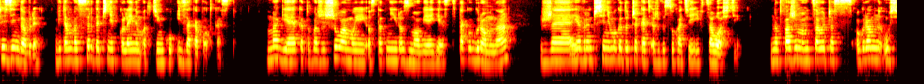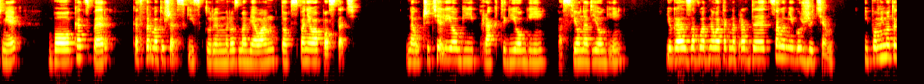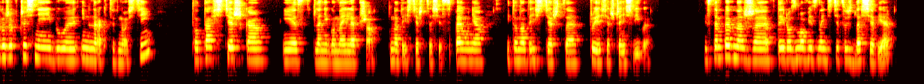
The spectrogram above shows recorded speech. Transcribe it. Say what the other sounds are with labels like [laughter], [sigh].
Cześć, dzień dobry. Witam Was serdecznie w kolejnym odcinku Izaka Podcast. Magia, jaka towarzyszyła mojej ostatniej rozmowie, jest tak ogromna, że ja wręcz się nie mogę doczekać, aż wysłuchacie jej w całości. Na twarzy mam cały czas ogromny uśmiech, bo Kacper, Kacper Matuszewski, z którym rozmawiałam, to wspaniała postać. Nauczyciel jogi, praktyk jogi, pasjonat jogi. Yoga zawładnęła tak naprawdę całym jego życiem – i pomimo tego, że wcześniej były inne aktywności, to ta ścieżka jest dla niego najlepsza. Na tej ścieżce się spełnia i to na tej ścieżce czuje się szczęśliwy. Jestem pewna, że w tej rozmowie znajdziecie coś dla siebie,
